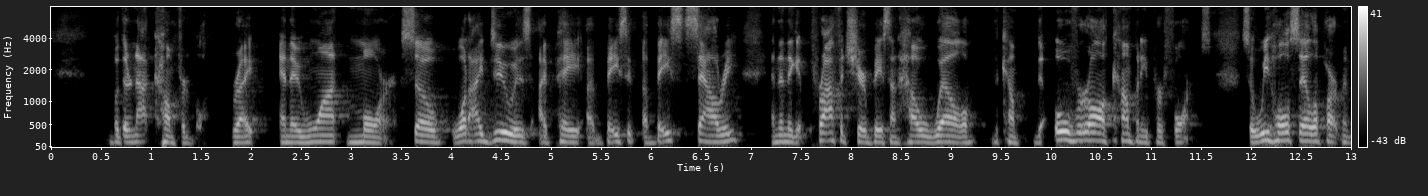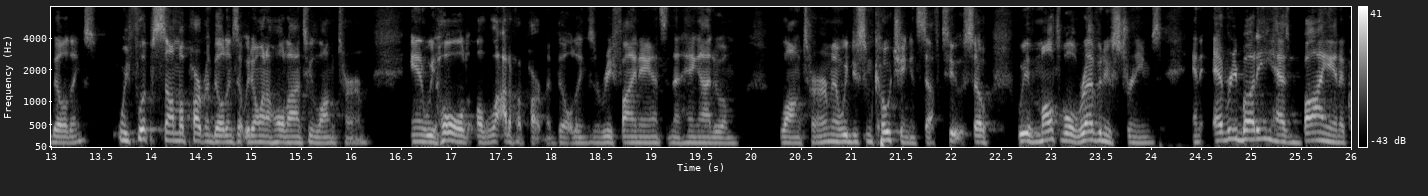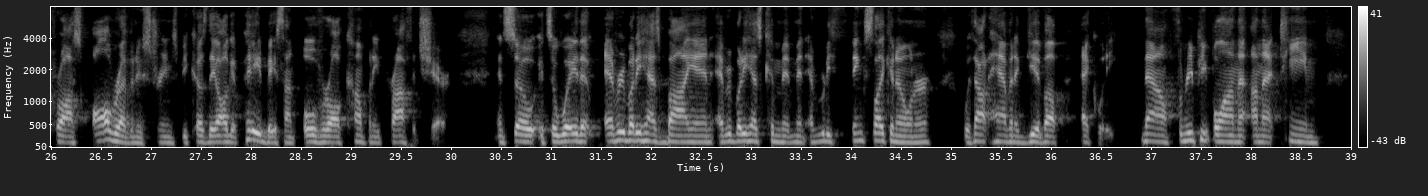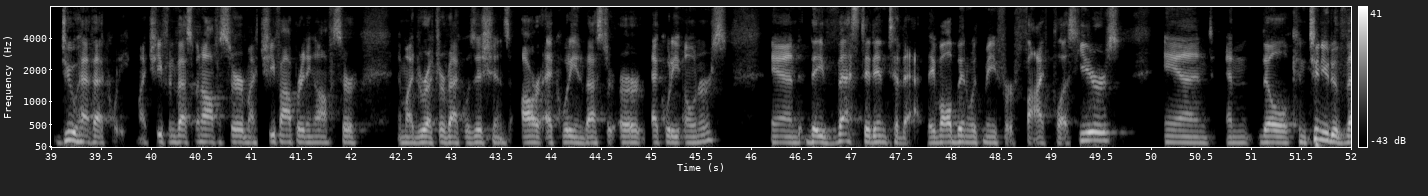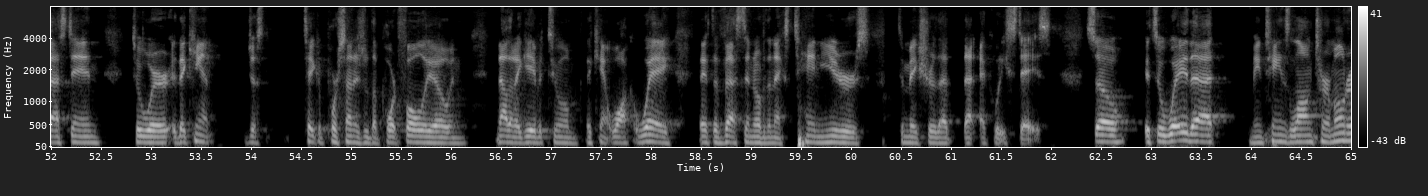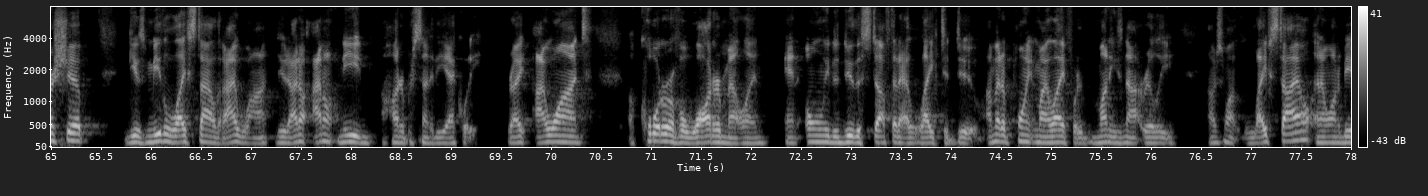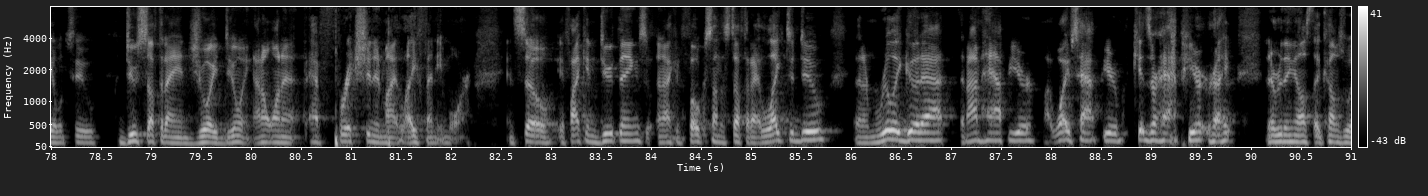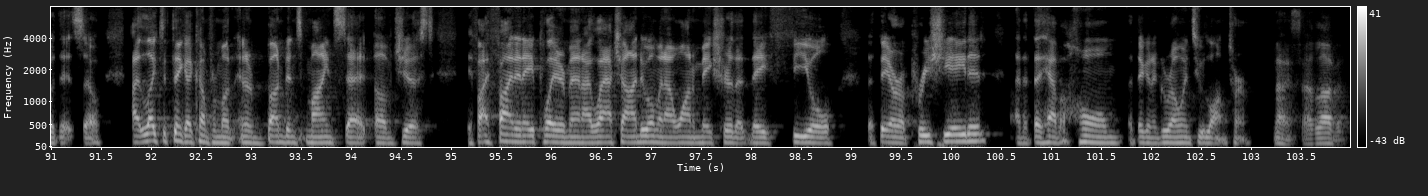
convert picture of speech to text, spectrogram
but they're not comfortable right? And they want more. So what I do is I pay a basic a base salary, and then they get profit share based on how well the comp- the overall company performs. So we wholesale apartment buildings. We flip some apartment buildings that we don't want to hold on to long term, and we hold a lot of apartment buildings and refinance and then hang on to them long term. And we do some coaching and stuff too. So we have multiple revenue streams, and everybody has buy in across all revenue streams because they all get paid based on overall company profit share. And so it's a way that everybody has buy in, everybody has commitment, everybody thinks like an owner without having to give up equity. Now, three people on that, on that team do have equity. My chief investment officer, my chief operating officer, and my director of acquisitions are equity investor or equity owners, and they vested into that. They've all been with me for five plus years, and and they'll continue to vest in to where they can't just take a percentage of the portfolio and now that i gave it to them they can't walk away. They have to vest in over the next 10 years to make sure that that equity stays. So it's a way that maintains long-term ownership gives me the lifestyle that i want. Dude i don't i don't need 100% of the equity right? I want a quarter of a watermelon and only to do the stuff that i like to do. I'm at a point in my life where money's not really I just want lifestyle and I want to be able to do stuff that I enjoy doing. I don't want to have friction in my life anymore. And so if I can do things and I can focus on the stuff that I like to do, that I'm really good at, then I'm happier, my wife's happier, my kids are happier, right? And everything else that comes with it. So I like to think I come from an abundance mindset of just if I find an A player, man, I latch onto them and I want to make sure that they feel that they are appreciated and that they have a home that they're going to grow into long term. Nice. I love it.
